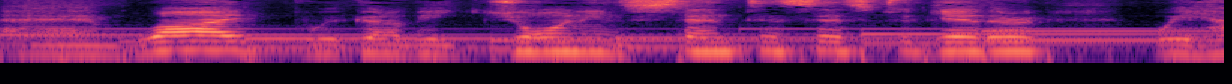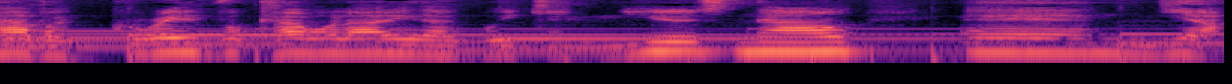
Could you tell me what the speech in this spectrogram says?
And why? We're going to be joining sentences together. We have a great vocabulary that we can use now. And yeah,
